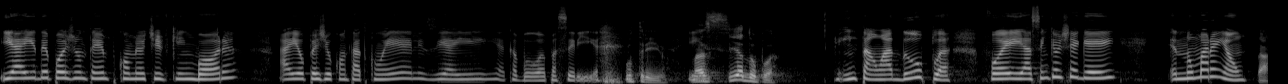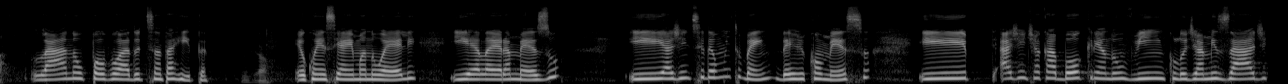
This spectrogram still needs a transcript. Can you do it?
E aí, depois de um tempo, como eu tive que ir embora, aí eu perdi o contato com eles e aí acabou a parceria. O trio. Mas e a dupla? Então, a dupla foi assim que eu cheguei no Maranhão, Tá, lá no povoado de Santa Rita. legal. Eu conheci a Emanuele e ela era meso. E a gente se deu muito bem desde o começo. E a gente acabou criando um vínculo de amizade.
